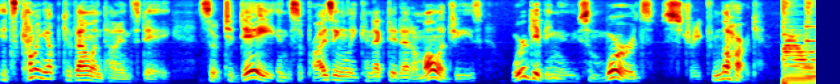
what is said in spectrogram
It's coming up to Valentine's Day, so today in Surprisingly Connected Etymologies, we're giving you some words straight from the heart. I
